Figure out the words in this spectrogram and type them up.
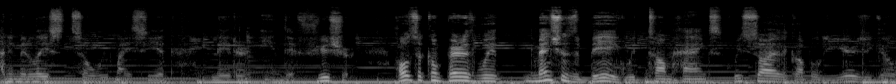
anime list, so we might see it later in the future. Also compares with mentions big with Tom Hanks. We saw it a couple of years ago.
